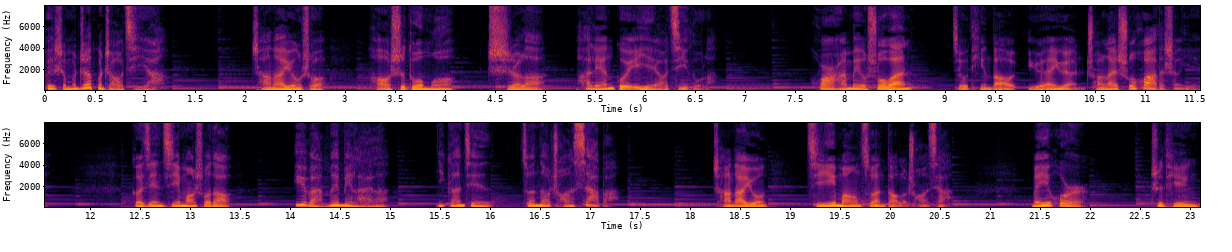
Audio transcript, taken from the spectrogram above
为什么这么着急呀？”常大用说：“好事多磨，迟了怕连鬼也要嫉妒了。”话还没有说完，就听到远远传来说话的声音。葛金急忙说道：“玉婉妹妹来了，你赶紧钻到床下吧。”常大用急忙钻到了床下。没一会儿，只听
